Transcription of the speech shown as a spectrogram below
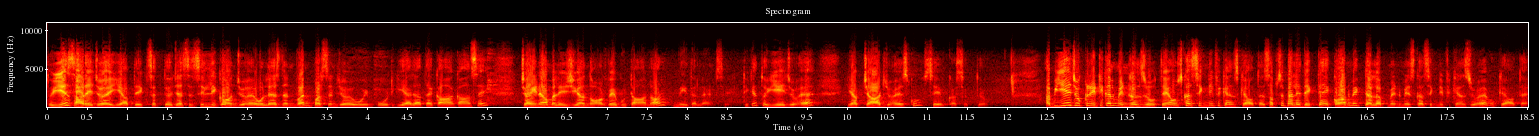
तो ये सारे जो है, ये आप देख सकते हो, जैसे सिलिकॉन जो है, वो लेस देन वन परसेंट जो है, वो इंपोर्ट किया जाता है कहाँ कहाँ से? चाइना मलेशिया नॉर्वे भूटान और नीदरलैंड से। ठीक है? तो ये जो है, ये आप चार्ट जो है, इसको सेव कर सकते हो। अब ये जो क्रिटिकल मिनरल्स होते हैं, उसका सिग्निफिकेंस क्या होता है? सबसे पहले देखते हैं इकोनॉमिक डेवलपमेंट में इसका सिग्निफिकेंस जो है, वो क्या होता है?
